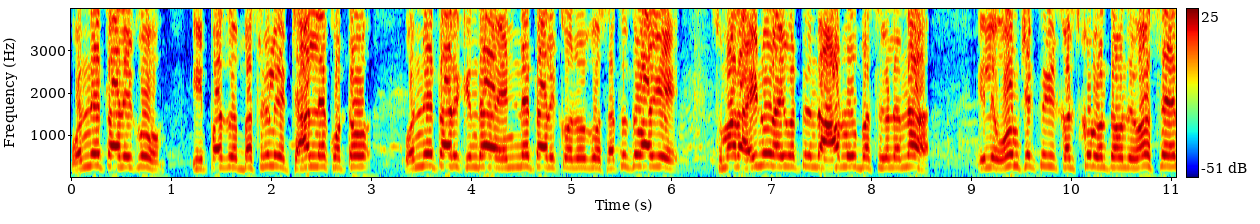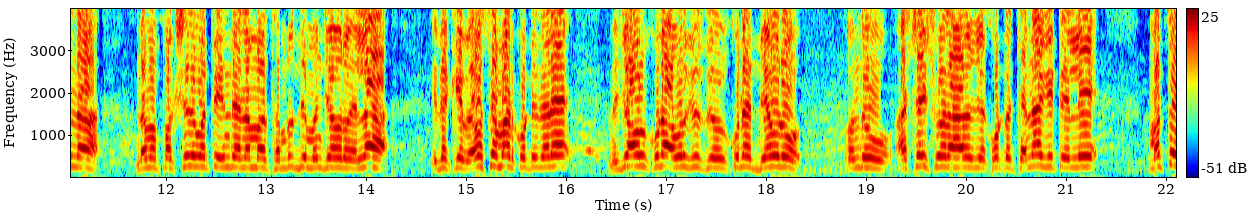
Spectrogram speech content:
ಒಂದನೇ ತಾರೀಕು ಈ ಬಸ್ ಬಸ್ಗಳಿಗೆ ಚಾಲನೆ ಕೊಟ್ಟು ಒಂದನೇ ತಾರೀಕಿಂದ ಎಂಟನೇ ತಾರೀಕುವರೆಗೂ ಸತತವಾಗಿ ಸುಮಾರು ಐನೂರ ಐವತ್ತರಿಂದ ಆರುನೂರು ಬಸ್ಗಳನ್ನು ಇಲ್ಲಿ ಓಂ ಶಕ್ತಿಗೆ ಕಳಿಸ್ಕೊಡುವಂಥ ಒಂದು ವ್ಯವಸ್ಥೆಯನ್ನು ನಮ್ಮ ಪಕ್ಷದ ವತಿಯಿಂದ ನಮ್ಮ ಸಮೃದ್ಧಿ ಮಂಜು ಅವರು ಎಲ್ಲ ಇದಕ್ಕೆ ವ್ಯವಸ್ಥೆ ಮಾಡಿಕೊಟ್ಟಿದ್ದಾರೆ. ನಿಜವಾಗ್ಲೂ ಕೂಡ ಅವ್ರಿಗೆ ಕೂಡ ದೇವರು ಒಂದು ಅಷ್ಟೈಶ್ವರ ಆರೋಗ್ಯ ಕೊಟ್ಟು ಚೆನ್ನಾಗಿಟ್ಟಿರಲಿ. ಮತ್ತು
